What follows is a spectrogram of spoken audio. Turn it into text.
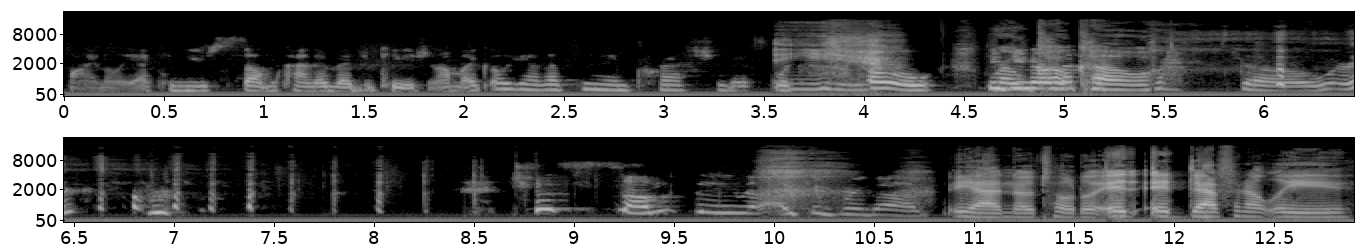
finally I can use some kind of education. I'm like, oh yeah, that's an impressionist. Or, oh, did you know that's a fresco? Or just something that I can bring up. Yeah, no, totally. It it definitely.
